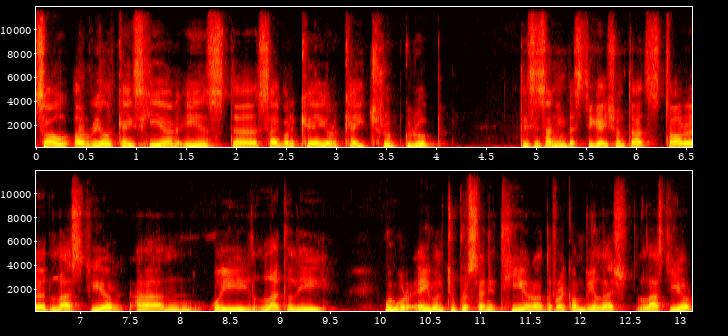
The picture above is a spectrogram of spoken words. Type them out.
So a real case here is the CyberK or K-Troop group. This is an investigation that started last year and we luckily we were able to present it here at the Recon Village last year.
